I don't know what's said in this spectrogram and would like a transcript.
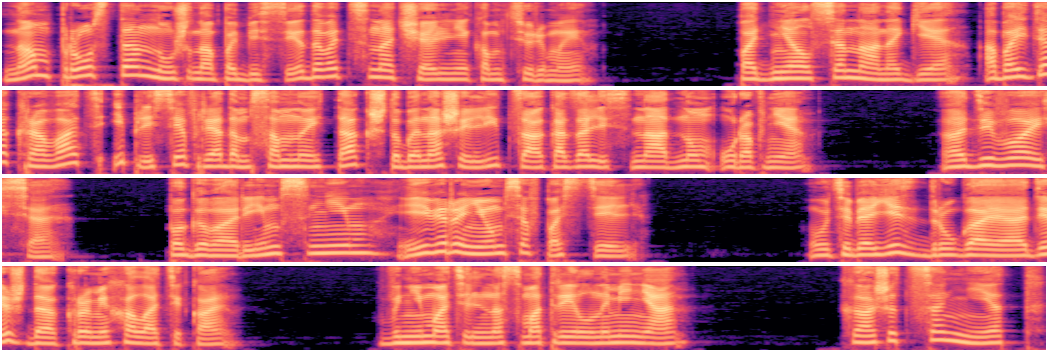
Нам просто нужно побеседовать с начальником тюрьмы». Поднялся на ноги, обойдя кровать и присев рядом со мной так, чтобы наши лица оказались на одном уровне. «Одевайся. Поговорим с ним и вернемся в постель. У тебя есть другая одежда, кроме халатика?» Внимательно смотрел на меня. «Кажется, нет».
